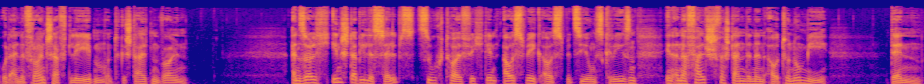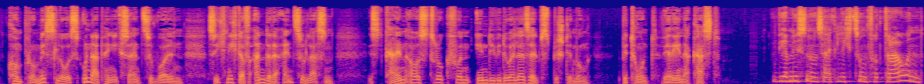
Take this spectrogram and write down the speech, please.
oder eine Freundschaft leben und gestalten wollen. Ein solch instabiles Selbst sucht häufig den Ausweg aus Beziehungskrisen in einer falsch verstandenen Autonomie. Denn kompromisslos unabhängig sein zu wollen, sich nicht auf andere einzulassen, ist kein Ausdruck von individueller Selbstbestimmung, betont Verena Kast. Wir müssen uns eigentlich zum Vertrauen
